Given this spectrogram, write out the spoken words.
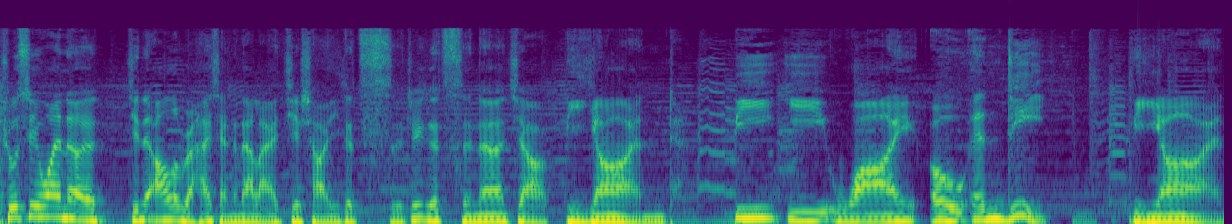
除此以外呢，今天 Oliver 还想跟大家来介绍一个词，这个词呢叫 beyond，b e y o n d，beyond。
